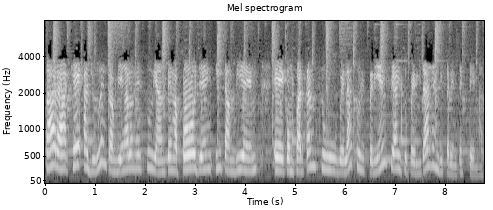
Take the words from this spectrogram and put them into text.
para que ayuden también a los estudiantes, apoyen y también eh, compartan su, sus experiencias y su peritaje en diferentes temas.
